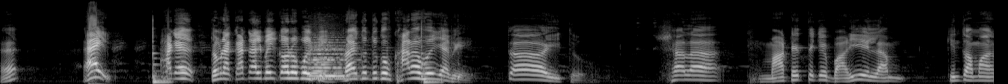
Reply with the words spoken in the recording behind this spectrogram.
হ্যাঁ? এই, আগে তোমরা কাঁঠাল বের করো বলছি, নয় কিন্তু খুব খারাপ হয়ে যাবে। তাই তো। শালা, মাঠের থেকে বাড়ি এলাম কিন্তু আমার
